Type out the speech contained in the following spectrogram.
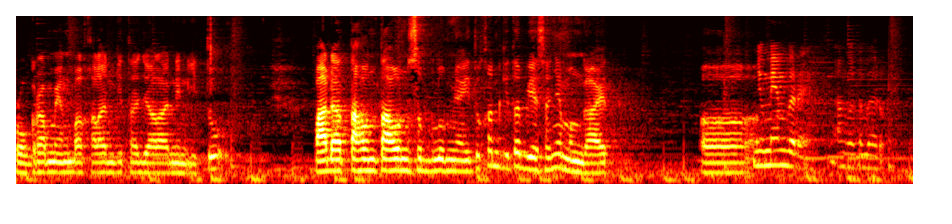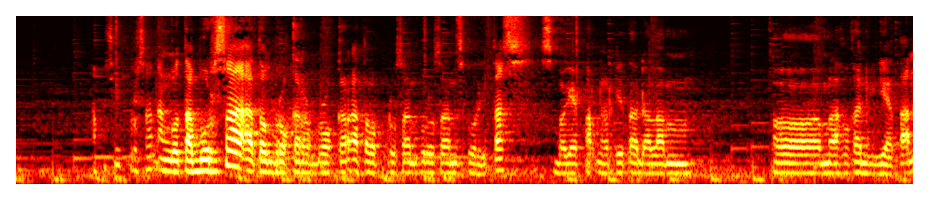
program yang bakalan kita jalanin itu pada tahun-tahun sebelumnya itu kan kita biasanya menggait eh, New member ya, anggota baru. Apa sih perusahaan anggota bursa atau broker-broker atau perusahaan-perusahaan sekuritas sebagai partner kita dalam eh, melakukan kegiatan.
